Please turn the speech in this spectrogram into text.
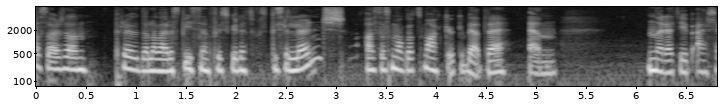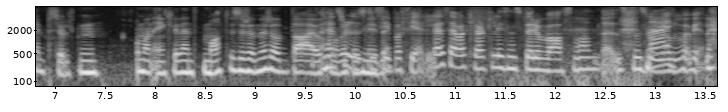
Og så var det sånn Prøvde å la være å spise for vi skulle rett og slett spise lunsj. Altså Smågodt smaker jo ikke bedre enn når jeg typ er kjempesulten og man egentlig venter på mat, hvis du skjønner. Så da er jo Jeg trodde du skulle si på fjellet, så jeg var klar til å liksom spørre hva som var annerledes Nei.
